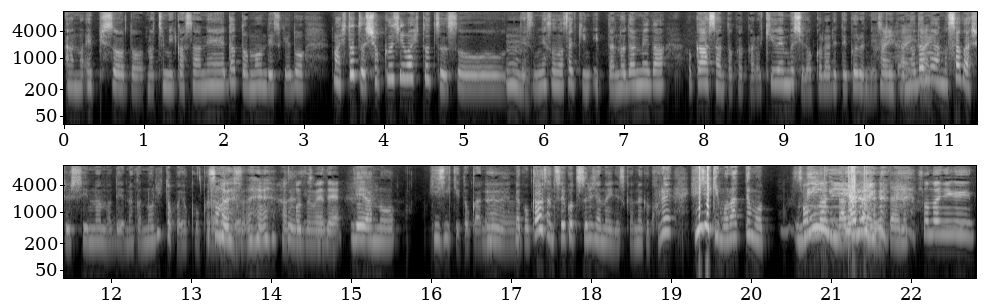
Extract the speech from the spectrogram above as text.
あのエピソードの積み重ねだと思うんですけど、まあ一つ食事は一つそうですね。そのさっき言ったのだめがお母さんとかから救援物資が送られてくるんですけど、はいはいはいのだめはあの佐賀出身なので、なんか海苔とかよく送らそうでれてすね。くるん箱詰めで。で、あの、ひじきとかね、うんなんかお母さんそういうことするじゃないですか。なんかこれ、ひじきもらってもメインにならないみたいな。そんなに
